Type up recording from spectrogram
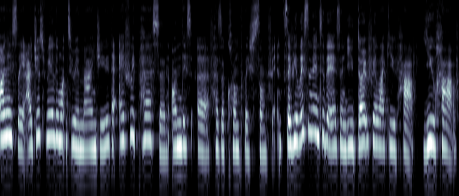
Honestly, I just really want to remind you that every person on this earth has accomplished something. So if you're listening to this and you don't feel like you have, you have.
